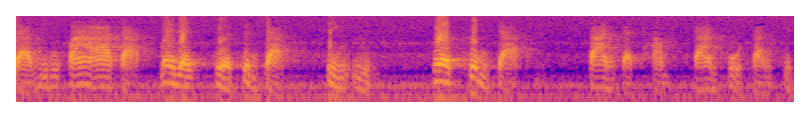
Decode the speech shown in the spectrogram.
จากดินฟ้าอากาศ ไม่ได้เกิดขึ้นจากสิ่งอื่น เกิดขึ้นจากการกระทำการพูดการคิด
